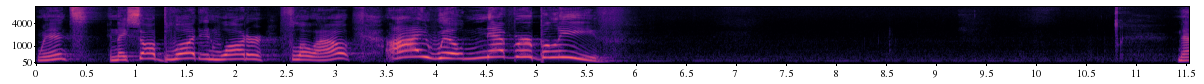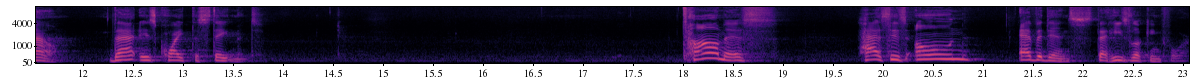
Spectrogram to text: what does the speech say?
went and they saw blood and water flow out, I will never believe. Now, that is quite the statement. Thomas has his own evidence that he's looking for.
